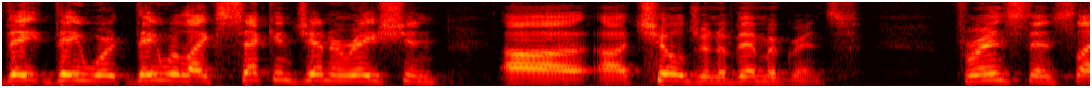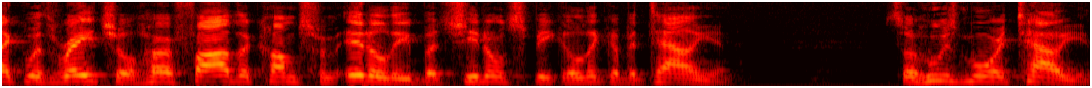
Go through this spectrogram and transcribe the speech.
they, they, were, they were like second generation uh, uh, children of immigrants. For instance, like with Rachel, her father comes from Italy, but she don't speak a lick of Italian. So who's more Italian?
